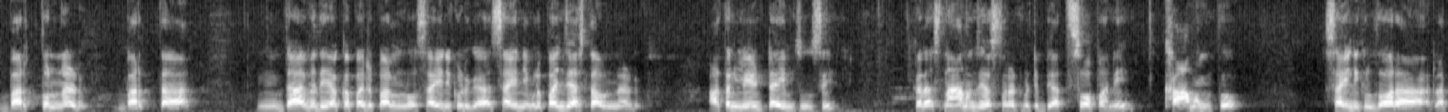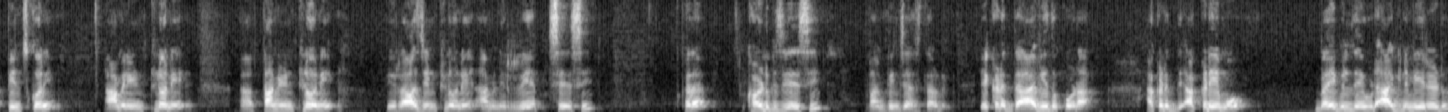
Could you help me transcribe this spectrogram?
భర్త ఉన్నాడు. భర్త దావిది యొక్క పరిపాలనలో సైనికుడిగా సైన్యంలో పనిచేస్తూ ఉన్నాడు. అతను లేని టైం చూసి కదా స్నానం చేస్తున్నటువంటి బెత్సోపని కామంతో సైనికుల ద్వారా రప్పించుకొని ఆమెను ఇంట్లోని తన ఇంట్లోని ఈ రాజు ఇంట్లోనే ఆమెని రేప్ చేసి కదా కడుపు చేసి పంపించేస్తాడు. ఇక్కడ దావీదు కూడా అక్కడ అక్కడేమో బైబిల్ దేవుడు ఆజ్ఞ మీరాడు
